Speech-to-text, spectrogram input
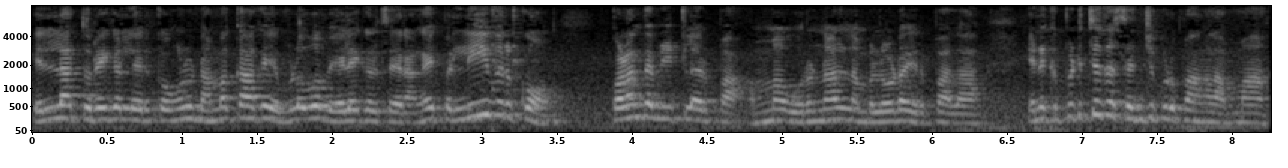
எல்லா துறைகளில் இருக்கவங்களும் நமக்காக எவ்வளவோ வேலைகள் செய்கிறாங்க இப்போ லீவ் இருக்கும். குழந்தை வீட்டில் இருப்பா. அம்மா ஒரு நாள் நம்மளோட இருப்பாளா? எனக்கு பிடிச்சதை செஞ்சு கொடுப்பாங்களா அம்மா?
